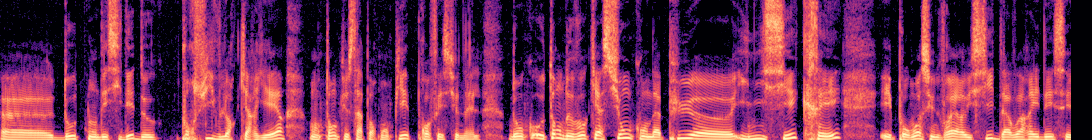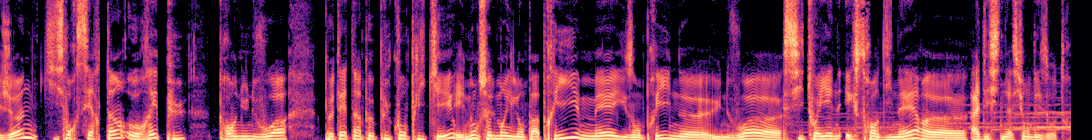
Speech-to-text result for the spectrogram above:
D'autres ont décidé de poursuivent leur carrière en tant que sapeur-pompier professionnel. Donc autant de vocations qu'on a pu euh, initier, créer. Et pour moi, c'est une vraie réussite d'avoir aidé ces jeunes qui, pour certains, auraient pu prendre une voie peut-être un peu plus compliquée. Et non seulement ils l'ont pas pris, mais ils ont pris une, une voie euh, citoyenne extraordinaire euh, à destination des autres.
